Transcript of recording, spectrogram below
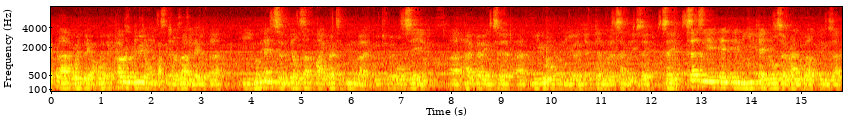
uh, with, the, with the current movements that are running, with uh, the momentum built up by Greta Thunberg, which we're all seeing uh, her going to uh, New York and the UN General Assembly. So, so certainly in, in the UK, but also around the world, things are,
